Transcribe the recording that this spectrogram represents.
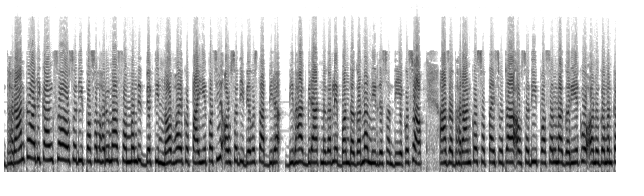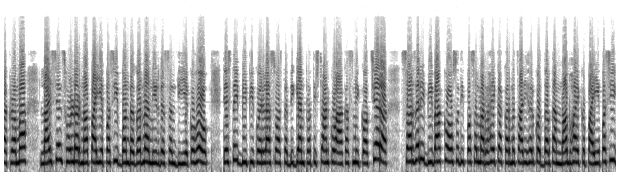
धरानका अधिकांश औषधि पसलहरूमा सम्बन्धित व्यक्ति नभएको पाइएपछि औषधि व्यवस्था विभाग विराटनगरले बन्द गर्न निर्देशन दिएको छ। आज धरानको सत्ताइसवटा औषधि पसलमा गरिएको अनुगमनका क्रममा लाइसेन्स होल्डर नपाइएपछि बन्द गर्न निर्देशन दिएको हो। त्यस्तै बीपी कोइराला स्वास्थ्य विज्ञान प्रतिष्ठानको आकस्मिक कक्ष र सर्जरी विभागको औषधि पसलमा रहेका कर्मचारीहरूको दर्ता नभएको पाइएपछि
